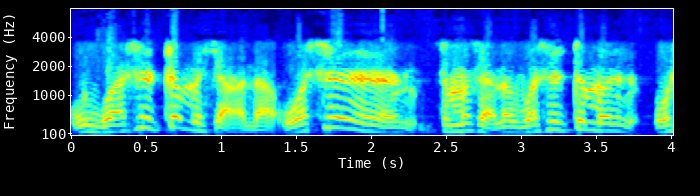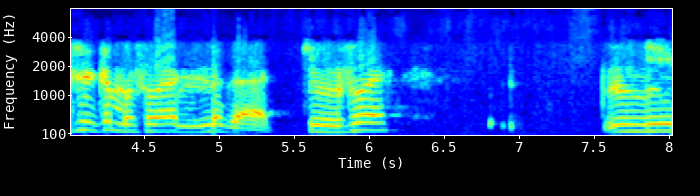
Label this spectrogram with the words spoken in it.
我是这么想的，我是怎么想的？我是这么我是这么说，那个就是说，你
